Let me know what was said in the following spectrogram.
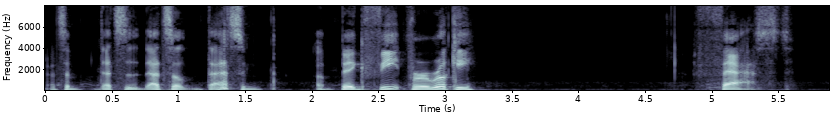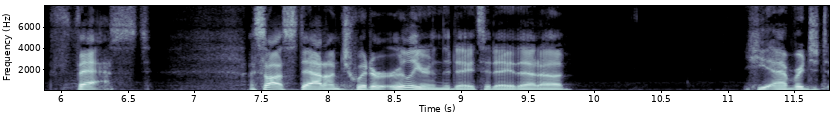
That's a that's a that's a that's a, a big feat for a rookie. Fast, fast. I saw a stat on Twitter earlier in the day today that uh, he averaged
